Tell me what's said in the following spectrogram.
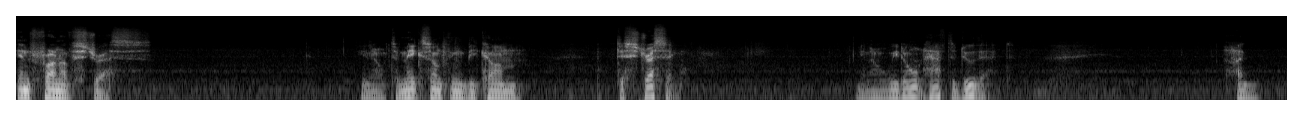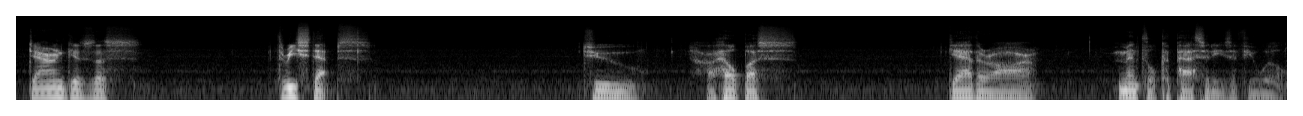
in front of stress. You know, to make something become distressing. You know, we don't have to do that. Uh, Darren gives us three steps to uh, help us gather our mental capacities, if you will.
